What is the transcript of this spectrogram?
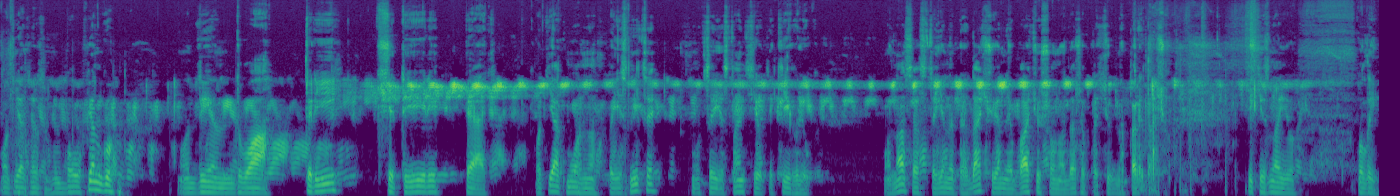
От я зараз в. Один, два, три, чотири, п'ять. От як можна пояснити у цієї станції такий глюк. Вона зараз стає на передачу, я не бачу, що вона навіть працює на передачу. Тільки знаю, коли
